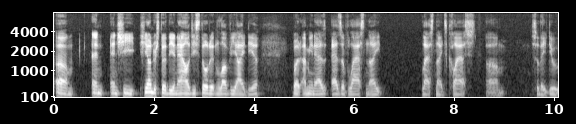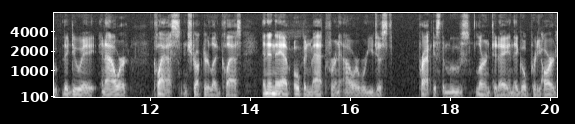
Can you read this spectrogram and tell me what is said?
Um, and and she she understood the analogy still didn't love the idea. But i mean as as of last night last night's class um, so they do they do a an hour class instructor led class and then they have open mat for an hour where you just practice the moves learned today, and they go pretty hard.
